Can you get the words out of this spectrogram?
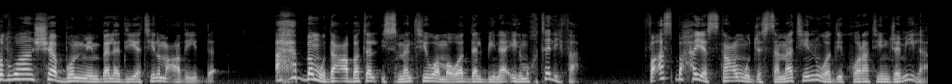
رضوان شاب من بلدية المعاضيد أحب مدعبة الإسمنت ومواد البناء المختلفة فأصبح يصنع مجسمات وديكورات جميلة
